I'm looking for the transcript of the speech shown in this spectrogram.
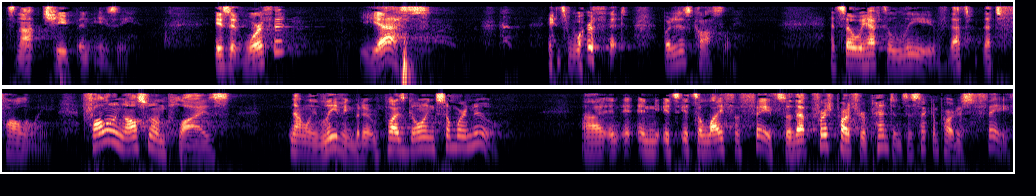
It's not cheap and easy. Is it worth it? Yes. It's worth it, but it is costly. And so we have to leave. That's, that's following. Following also implies not only leaving, but it implies going somewhere new. Uh, and, and it's, it's a life of faith. So that first part's repentance. The second part is faith.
